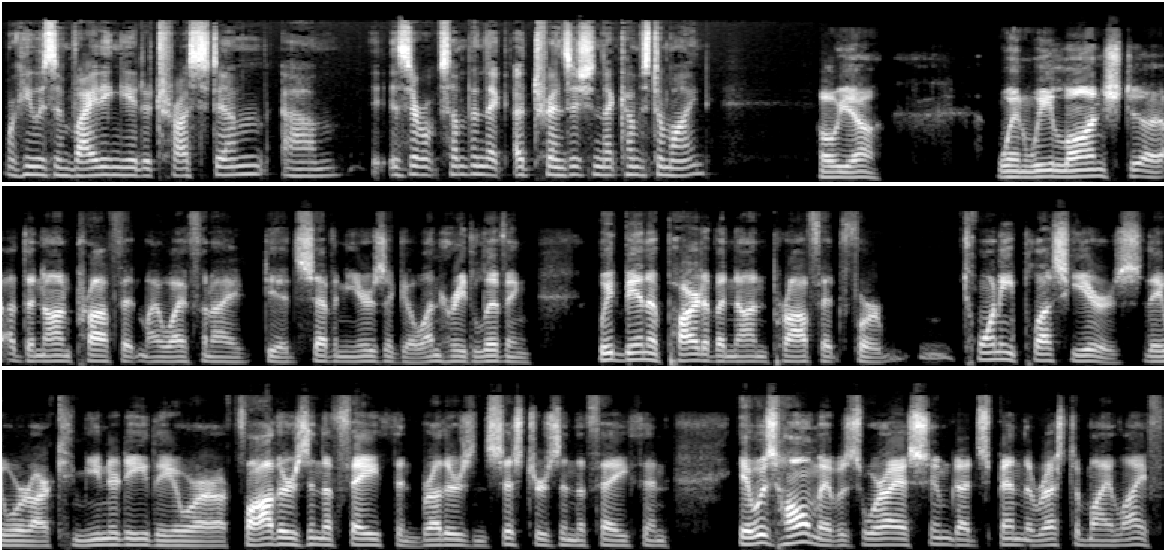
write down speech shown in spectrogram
where He was inviting you to trust Him? Um, is there something that a transition that comes to mind? Oh, yeah. When we launched uh, the nonprofit, my wife and I did seven years ago, Unhurried Living, we'd been a part of a nonprofit for 20 plus years. They were our community, they were our fathers in the faith and brothers and sisters in the faith. And it was home. It was where I assumed I'd spend the rest of my life.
